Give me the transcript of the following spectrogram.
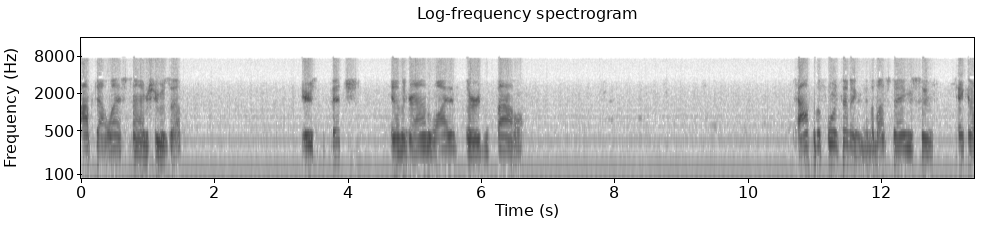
Opted out last time she was up. Here's the pitch. In on the ground, wide of third and foul. Top of the fourth inning, and the Mustangs have taken a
